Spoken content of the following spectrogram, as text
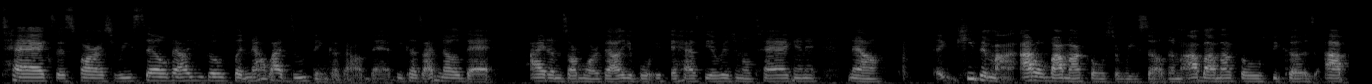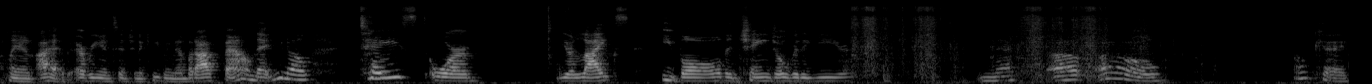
tags as far as resale value goes, but now I do think about that because I know that items are more valuable if it has the original tag in it. Now, eh, keep in mind, I don't buy my clothes to resell them. I buy my clothes because I plan, I have every intention of keeping them. But I found that, you know, taste or your likes evolve and change over the years. Next up, oh, okay.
